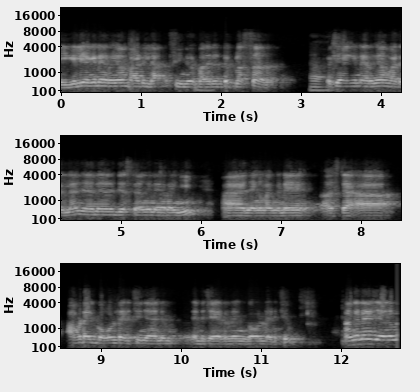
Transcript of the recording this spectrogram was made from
ലീഗലി അങ്ങനെ ഇറങ്ങാൻ പാടില്ല. സീനിയർ പതിനെട്ട് പ്ലസ് ആണ്. പക്ഷെ അങ്ങനെ ഇറങ്ങാൻ പാടില്ല. ഞാൻ ജസ്റ്റ് അങ്ങനെ ഇറങ്ങി. ഞങ്ങൾ അങ്ങനെ അവിടെ ഗോൾഡ് അടിച്ചു ഞാനും എന്റെ ചേട്ടനും ഗോൾഡ് അടിച്ചു. അങ്ങനെ ഞങ്ങൾ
